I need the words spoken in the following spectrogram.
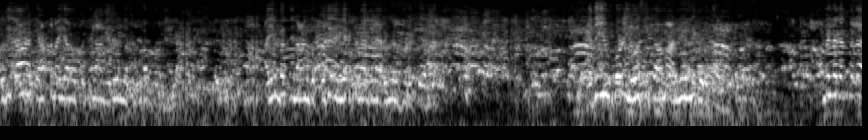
புதிதாக கேப்டன் ஐயாவை பற்றி நாங்கள் எதுவும் இங்க சொல்ல போகிறோம் ஐம்பத்தி நான்கு புதிய இயக்குநர்களை அறிமுகப்படுத்தியவர். எதையும் கூட யோசிக்காமல் அள்ளி அள்ளி கொடுத்தவர். தமிழகத்தில்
